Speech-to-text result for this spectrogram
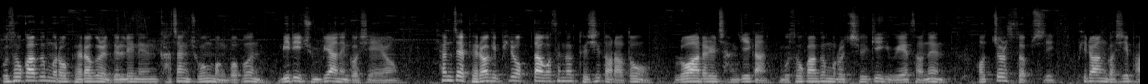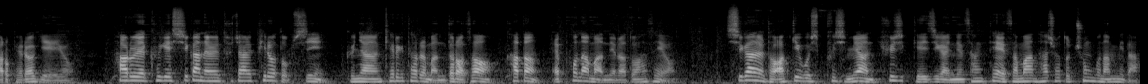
무소과금으로 배럭을 늘리는 가장 좋은 방법은 미리 준비하는 것이에요. 현재 배럭이 필요 없다고 생각되시더라도 로아를 장기간 무소과금으로 즐기기 위해서는 어쩔 수 없이 필요한 것이 바로 배럭이에요. 하루에 크게 시간을 투자할 필요도 없이 그냥 캐릭터를 만들어서 카던 에포나만이라도 하세요. 시간을 더 아끼고 싶으시면 휴식 게이지가 있는 상태에서만 하셔도 충분합니다.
